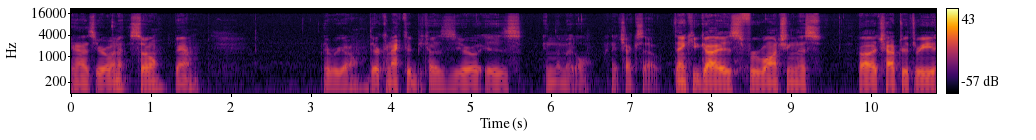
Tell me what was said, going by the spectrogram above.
it has 0 in it. So, bam. There we go. They're connected because 0 is in the middle. And it checks out. Thank you guys for watching this uh, Chapter 3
